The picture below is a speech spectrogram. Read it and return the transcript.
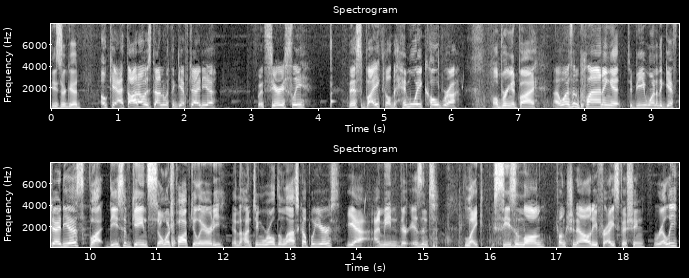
These are good. Okay, I thought I was done with the gift idea, but seriously, this bike called the Himiway Cobra, I'll bring it by. I wasn't planning it to be one of the gift ideas, but these have gained so much popularity in the hunting world in the last couple years. Yeah, I mean, there isn't like season long functionality for ice fishing really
